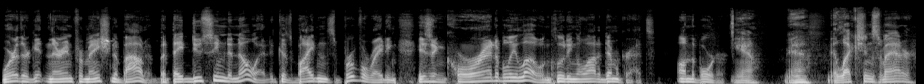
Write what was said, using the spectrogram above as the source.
where they're getting their information about it, but they do seem to know it because Biden's approval rating is incredibly low, including a lot of Democrats on the border. Yeah, yeah. Elections matter.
